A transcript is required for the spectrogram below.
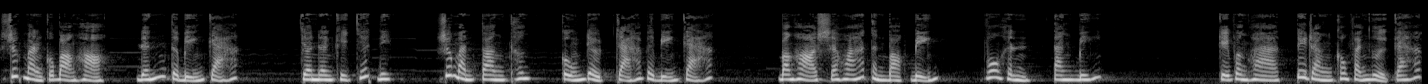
sức mạnh của bọn họ đến từ biển cả, cho nên khi chết đi, sức mạnh toàn thân cũng đều trả về biển cả bọn họ sẽ hóa thành bọt biển, vô hình tan biến. Kỷ Vân Hòa tuy rằng không phải người cá,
